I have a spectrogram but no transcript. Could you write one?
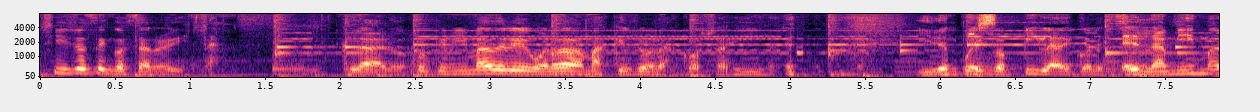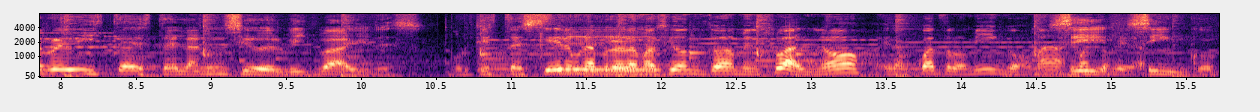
Sí, yo tengo esta revista. Claro. Porque mi madre guardaba más que yo las cosas y, Y después, tengo pila de colección. en la misma revista está el anuncio del Beat Baires. Porque esta es. Que era una programación toda mensual, ¿no? Eran cuatro domingos más. Sí, cinco.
